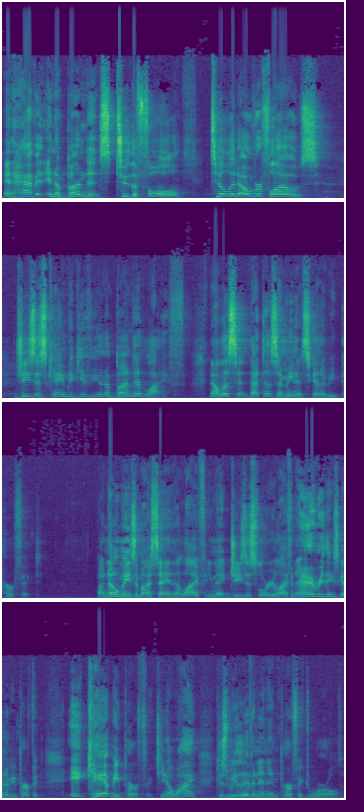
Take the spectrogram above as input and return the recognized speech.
and have it in abundance to the full till it overflows. Jesus came to give you an abundant life. Now, listen, that doesn't mean it's going to be perfect. By no means am I saying that life, you make Jesus Lord your life and everything's going to be perfect. It can't be perfect. You know why? Because we live in an imperfect world.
